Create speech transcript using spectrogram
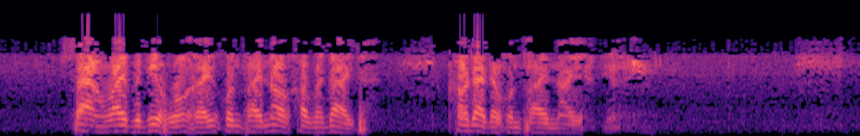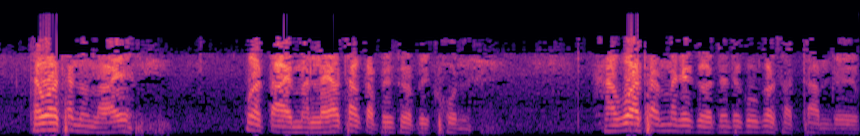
ๆ สร้างไว้เป็นที่หวงแหนคนภายนอกเข้าไม่ได้ เข้าได้แต่คนภายใน แต่ว่าท่านทั้งหลายเมื่อตายมันแล้วถ้ากลับไปเกิดเป็นคน หากว่าท่านไม่ได้เกิดในตระกูลกษัตริย์ตามเดิม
